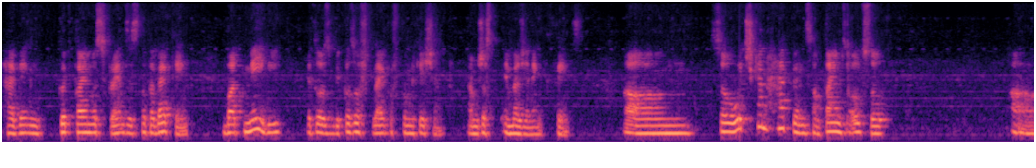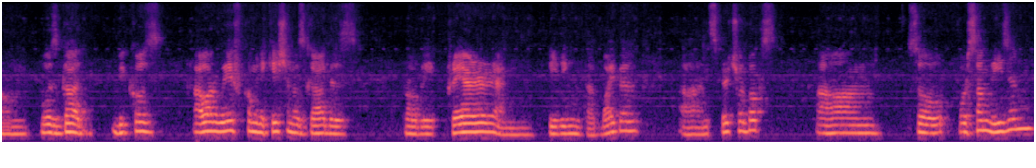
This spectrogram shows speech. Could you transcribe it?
having good time with friends is not a bad thing. But maybe it was because of lack of communication. I'm just imagining things. Um, so which can happen sometimes also um, with god because our way of communication with god is probably prayer and reading the bible uh, and spiritual books. Um, so for some reason,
